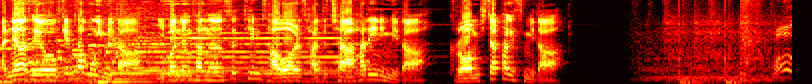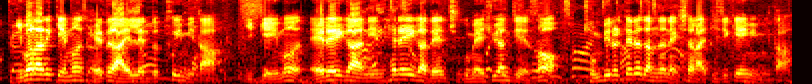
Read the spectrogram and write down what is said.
안녕하세요. 겜사공입니다. 이번 영상은 스팀 4월 4주차 할인입니다. 그럼 시작하겠습니다. 이번 할인 게임은 데드 아일랜드 2입니다. 이 게임은 LA가 아닌 헤레이가 된 죽음의 휴양지에서 좀비를 때려잡는 액션 RPG 게임입니다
